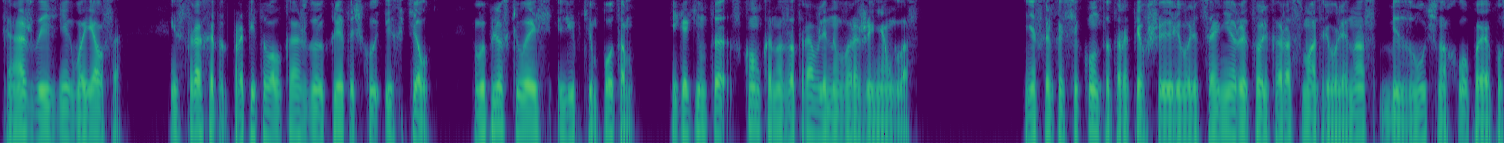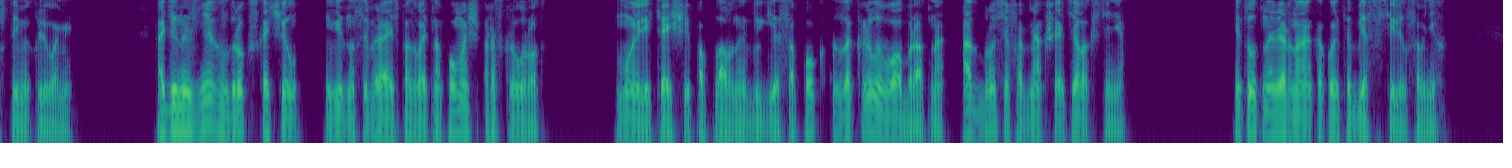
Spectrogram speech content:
Каждый из них боялся, и страх этот пропитывал каждую клеточку их тел, выплескиваясь липким потом и каким-то скомканно затравленным выражением глаз. Несколько секунд оторопевшие революционеры только рассматривали нас, беззвучно хлопая пустыми клювами. Один из них вдруг вскочил и, видно, собираясь позвать на помощь, раскрыл рот. Мой летящий по плавной дуге сапог закрыл его обратно, отбросив обмякшее тело к стене. И тут, наверное, какой-то бес вселился в них.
